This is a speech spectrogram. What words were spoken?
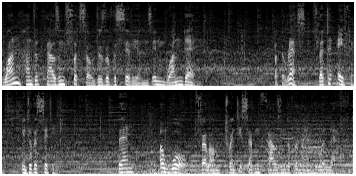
100,000 foot soldiers of the Syrians in one day. But the rest fled to Aphek into the city. Then a wall fell on 27,000 of the men who were left.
